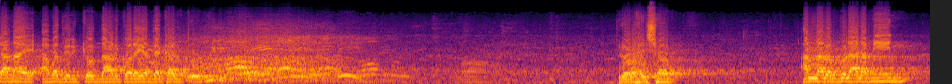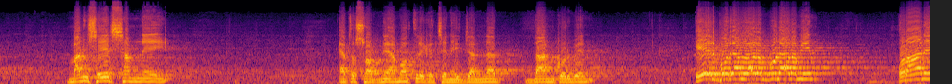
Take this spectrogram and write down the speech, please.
কানায় আমাদেরকেও দাঁড় করাইয়া দেখার তো। ভাই সব আল্লাহ রব্বুল আলমিন মানুষের সামনে এত সব নিয়ামত রেখেছেন, এই জান্নাত দান করবেন। এরপরে আল্লাহ রব্বুল আলমিন কোরআনে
